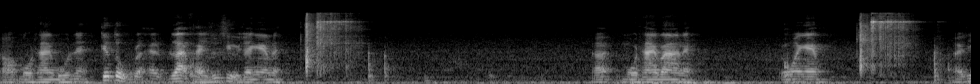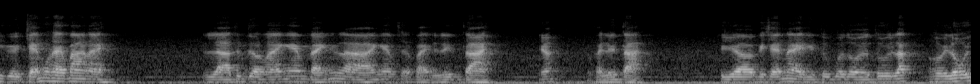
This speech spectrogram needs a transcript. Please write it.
đó 124 này. Tiếp tục lại lại phải giữ xỉu cho anh em này. Đấy, 123 này. Đúng không anh em? Đấy thì cái chén 123 này là thường thường là anh em đánh là anh em sẽ phải lên tài nhá. Phải lên tài. Thì uh, cái chén này thì tôi vừa rồi tôi lắc hơi lỗi.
